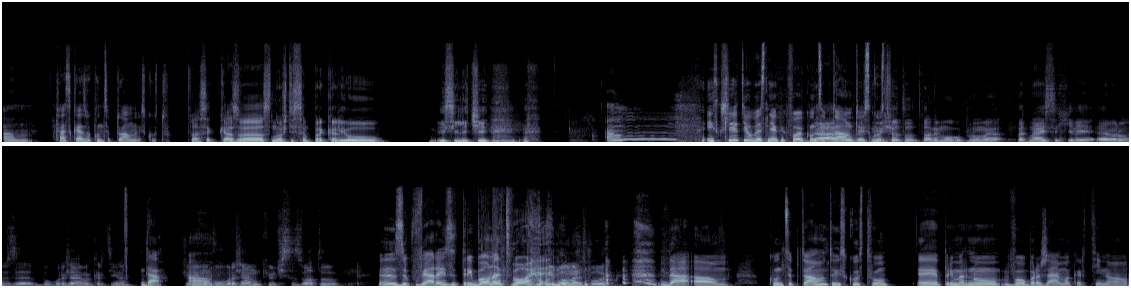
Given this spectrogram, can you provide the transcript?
Ам, това се казва концептуално изкуство. Това се казва, с нощи съм прекалил и си личи. Ам, искаш ли да ти обясня какво е концептуалното да, обясни, изкуство? защото това не мога да го промея. 15 000 евро за въображаема картина. Да. Имам А. въображаемо ключи с злато. Е, Заповядай за три бона е твое. Трибона е твое. да, ам, концептуалното изкуство е примерно въображаема картина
